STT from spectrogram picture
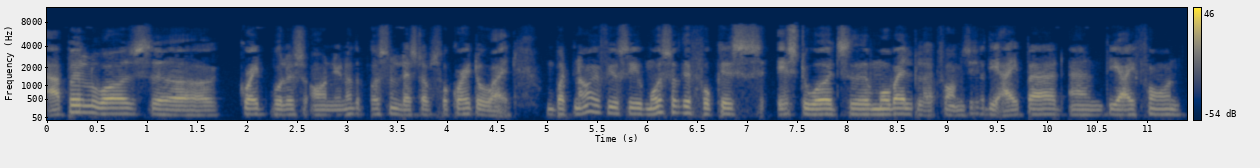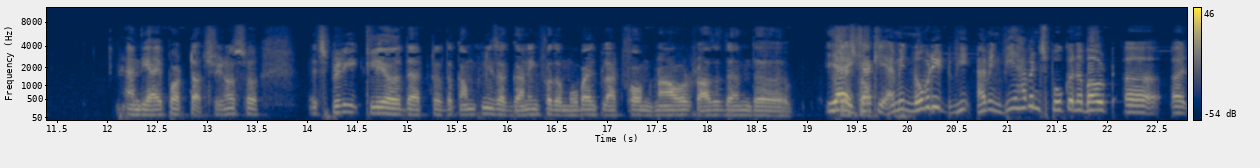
Apple was, uh, quite bullish on, you know, the personal desktops for quite a while. But now if you see most of their focus is towards uh, mobile platforms, you know, the iPad and the iPhone and the iPod touch, you know, so it's pretty clear that uh, the companies are gunning for the mobile platform now rather than the Yeah, exactly. I mean, nobody, we, I mean, we haven't spoken about, uh, a,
